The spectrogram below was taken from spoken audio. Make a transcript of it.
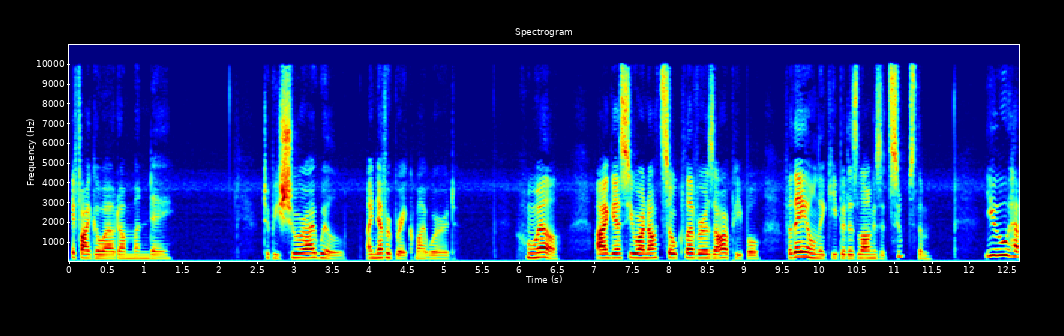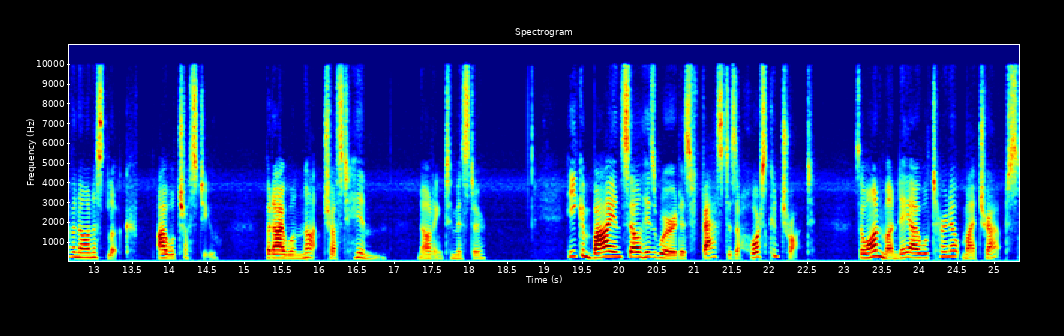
"if I go out on Monday?" "To be sure I will. I never break my word." "Well, I guess you are not so clever as our people, for they only keep it as long as it suits them. You have an honest look. I will trust you. But I will not trust him," nodding to Mr. "He can buy and sell his word as fast as a horse can trot. So on Monday I will turn out my traps.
